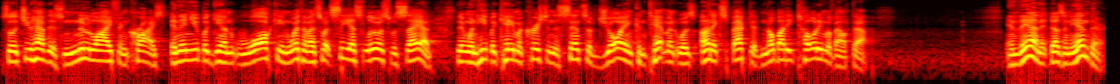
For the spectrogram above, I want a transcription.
so that you have this new life in Christ. And then you begin walking with Him. That's what C.S. Lewis was saying, that when he became a Christian, the sense of joy and contentment was unexpected. Nobody told him about that. And then it doesn't end there.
